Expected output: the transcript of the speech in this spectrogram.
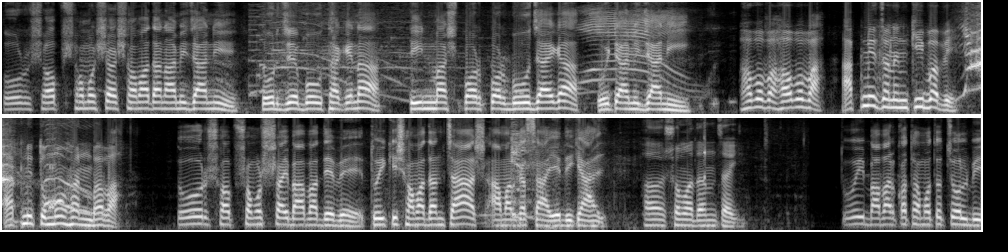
তোর সব সমস্যার সমাধান আমি জানি। তোর যে বউ থাকে না তিন মাস পর পর বউ জায়গা ওইটা আমি জানি। হ বাবা হ বাবা। আপনি জানেন কীভাবে? আপনি তো মহান বাবা। তোর সব সমস্যায় বাবা দেবে। তুই কি সমাধান চাস? আমার কাছে আয় এদিকে আয়। হ্যাঁ সমাধান চাই। তুই বাবার কথা মতো চলবি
